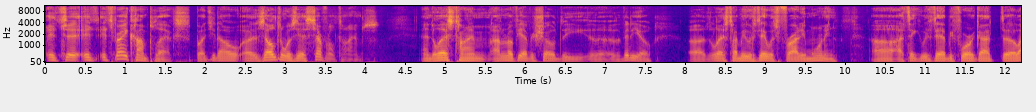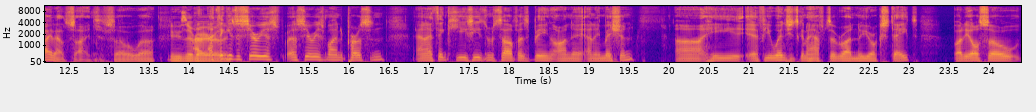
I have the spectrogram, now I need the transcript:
It's uh, it's it's very complex, but you know, uh, Zeldin was there several times, and the last time I don't know if you ever showed the uh, the video. Uh, the last time he was there was Friday morning. Uh, I think he was there before it got uh, light outside. So uh, He was there very I, I think he's a serious a serious minded person, and I think he sees himself as being on a on a mission. Uh, he if he wins, he's going to have to run New York State, but he also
